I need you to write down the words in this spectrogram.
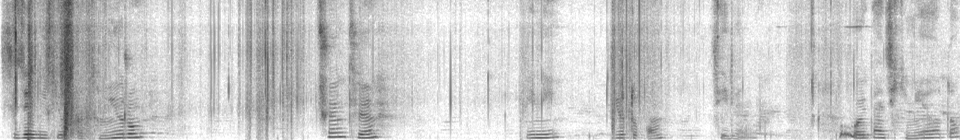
size video atamıyorum. Çünkü benim YouTube'um silindi. O yüzden çekmiyordum.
